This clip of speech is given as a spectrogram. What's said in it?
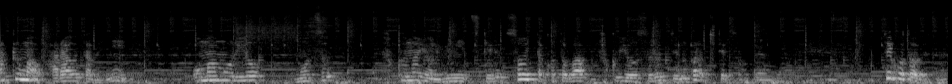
悪魔を払うためにお守りを持つ服のように身につけるそういった言葉服用するっていうのから来てるそうなんです。と、いうことはですね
